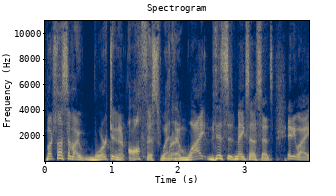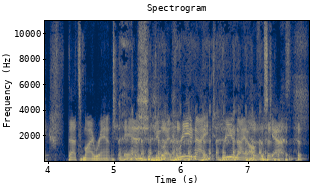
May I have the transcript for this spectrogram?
much less have I worked in an office with Right. him. Why this is, makes no sense. Anyway, that's my rant. And do it. Reunite, reunite office cast.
